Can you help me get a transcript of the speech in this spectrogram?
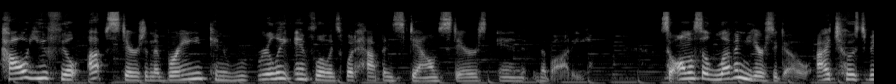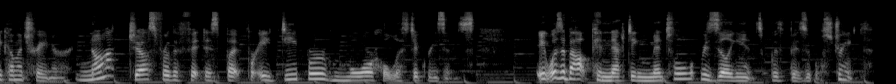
How you feel upstairs in the brain can really influence what happens downstairs in the body. So, almost 11 years ago, I chose to become a trainer, not just for the fitness, but for a deeper, more holistic reasons. It was about connecting mental resilience with physical strength.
